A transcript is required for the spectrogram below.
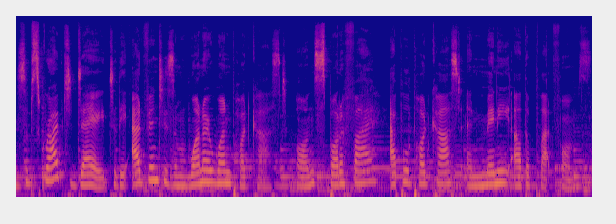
Subscribe today to the Adventism 101 podcast on Spotify, Apple Podcast, and many other platforms.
